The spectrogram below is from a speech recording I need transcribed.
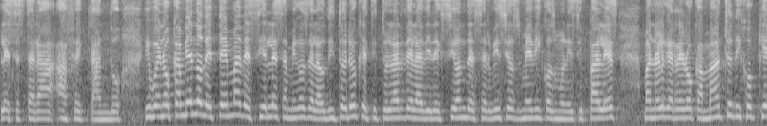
les estará afectando. Y bueno, cambiando de tema, decirles amigos del auditorio que el titular de la Dirección de Servicios Médicos Municipales, Manuel Guerrero Camacho, dijo que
